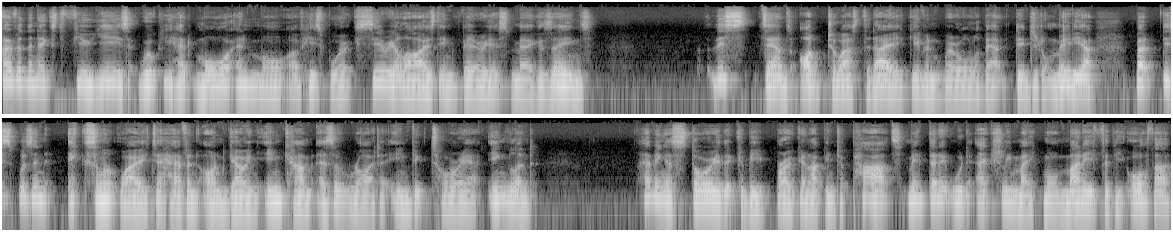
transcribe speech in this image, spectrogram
Over the next few years, Wilkie had more and more of his work serialised in various magazines. This sounds odd to us today, given we're all about digital media, but this was an excellent way to have an ongoing income as a writer in Victoria, England. Having a story that could be broken up into parts meant that it would actually make more money for the author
